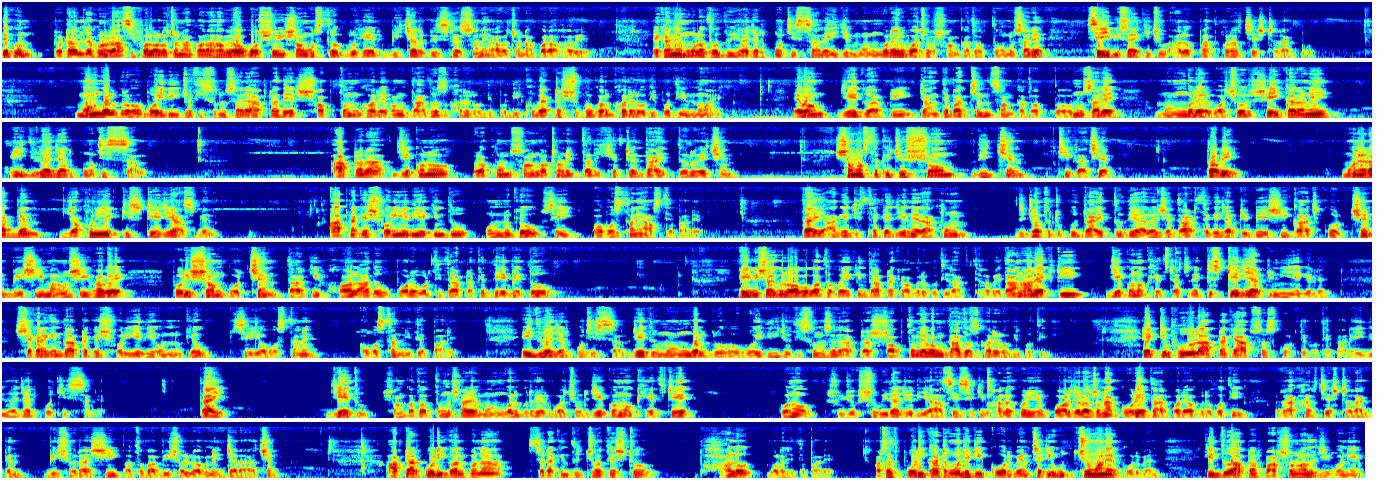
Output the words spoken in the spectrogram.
দেখুন টোটাল যখন রাশিফল আলোচনা করা হবে, অবশ্যই সমস্ত গ্রহের বিচার বিশ্লেষণে আলোচনা করা হবে। এখানে মূলত দুই হাজার পঁচিশ সাল এই যে মঙ্গলের বছর সংখ্যাতত্ত্ব অনুসারে, সেই বিষয়ে কিছু আলোকপাত করার চেষ্টা রাখব। মঙ্গল গ্রহ বৈদিক জ্যোতিষ অনুসারে আপনাদের সপ্তম ঘর এবং দ্বাদশ ঘরের অধিপতি, খুব একটা সুখকর ঘরের অধিপতি নয়। এবং যেহেতু আপনি জানতে পাচ্ছেন সংখ্যাতত্ত্ব অনুসারে মঙ্গলের বছর সেই কারণে এই দু হাজার পঁচিশ সাল। আপনারা যে কোনো রকম সংগঠন ইত্যাদি ক্ষেত্রে দায়িত্ব রয়েছেন। সমস্ত কিছু শ্রম দিচ্ছেন, ঠিক আছে। তবে মনে রাখবেন, যখনই একটি স্টেজে আসবেন আপনাকে সরিয়ে দিয়ে কিন্তু অন্য কেউ সেই অবস্থানে আসতে পারে। তাই আগে থেকে জেনে রাখুন যে যতটুকু দায়িত্ব দেওয়া রয়েছে, তার থেকে যে আপনি বেশি কাজ করছেন, বেশি মানসিকভাবে পরিশ্রম করছেন, তার কি ফল আদৌ পরবর্তীতে আপনাকে দেবে তো? এই বিষয়গুলো অবগত হয়ে কিন্তু আপনাকে অগ্রগতি রাখতে হবে। তা নাহলে একটি যে কোনো ক্ষেত্রে আছেন, একটি স্টেজে আপনি নিয়ে গেলেন, সেখানে কিন্তু আপনাকে সরিয়ে দিয়ে অন্য কেউ সেই অবস্থানে অবস্থান নিতে পারে। এই দুই হাজার পঁচিশ সাল যেহেতু মঙ্গল গ্রহ বৈদিক জ্যোতিষ অনুসারে আপনার সপ্তম এবং দ্বাদশ ঘরের অধিপতি। একটি ভুল আপনাকে আফসোস করতে হতে পারে এই দু সালে। তাই যেহেতু সংখ্যাতত্ত্ব অনুসারে মঙ্গল গ্রহের বছর যে কোনো ক্ষেত্রে কোনো সুযোগ সুবিধা যদি আসে সেটি ভালো করে পর্যালোচনা করে তারপরে অগ্রগতি রাখার চেষ্টা রাখবেন বিশ্ব রাশি অথবা বিশ্ব লগ্নের যারা আছেন। আপনার পরিকল্পনা সেটা কিন্তু যথেষ্ট ভালো বলা যেতে পারে। অর্থাৎ পরিকাঠামো যেটি করবেন, সেটি উচ্চমানের করবেন। কিন্তু আপনার পার্সোনাল জীবনে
